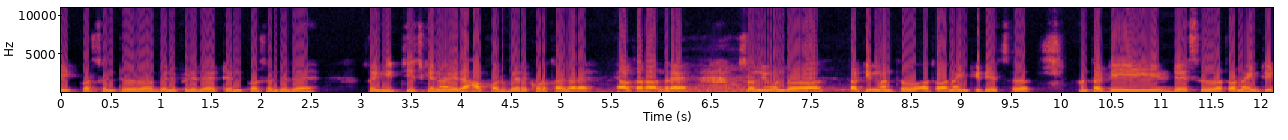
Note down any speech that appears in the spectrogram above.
ಏಯ್ಟ್ ಪರ್ಸೆಂಟ್ ಬೆನಿಫಿಟ್ ಇದೆ ಟೆನ್ ಪರ್ಸೆಂಟ್ ಇದೆ. ಸೊ ಇತ್ತೀಚೆಗೆ ಏನಾಗಿದೆ ಆಫರ್ ಬೇರೆ ಕೊಡ್ತಾ ಇದ್ದಾರೆ. ಯಾವ ತರ ಅಂದ್ರೆ ಸೊ ನೀವೊಂದು ತರ್ಟಿ ಮಂತ್ ಅಥವಾ ನೈಂಟಿ ಡೇಸ್ ತರ್ಟಿ ಡೇಸ್ ಅಥವಾ ನೈಂಟಿ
